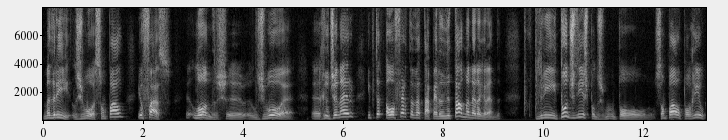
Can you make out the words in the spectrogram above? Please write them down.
Madrid, Lisboa, São Paulo, eu faço eh, Londres, uh, Lisboa, uh, Rio de Janeiro e, portanto, a oferta da TAP era de tal maneira grande porque poderia ir todos os dias para, Lisboa, para São Paulo, para o Rio,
